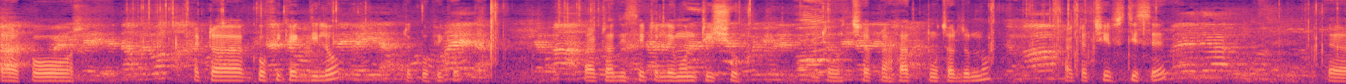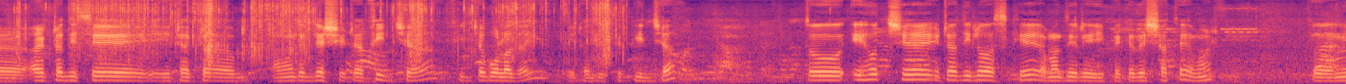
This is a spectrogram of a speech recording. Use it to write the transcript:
তারপর একটা কফি কেক দিল, একটা কফি কেক আর একটা দিচ্ছে এটা লেমন টিস্যু এটা হচ্ছে আপনার হাত মোছার জন্য। একটা চিপস দিছে। আরেকটা দিছে, এটা একটা আমাদের দেশ এটা পিৎজা পিৎজা বলা যায়। এটা দিচ্ছে পিৎজা। তো এ হচ্ছে, এটা দিল আজকে আমাদের এই প্যাকেজের সাথে আমার। তো আমি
